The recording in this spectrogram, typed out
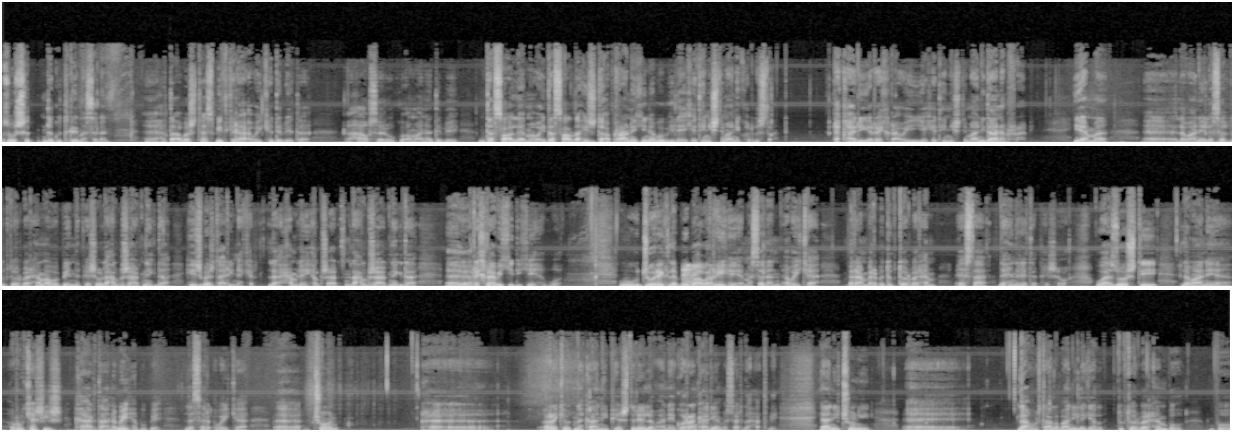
زۆر شت دەگوترێ مەسەەن هەتا ئەوەش تەسبیت کرا ئەوەی کە دەبێتە هاوسەرۆک و ئەمانە دەبێ دە ساڵ لە ماوەی دە ساڵدا هیچ دابڕانێکی نەبووبی لە یەکەتی نیشتیمانی کوردستان لە کاری ڕێکخراوەیی یەکەتی نیشتیمانی دانەبڕابی ئێمە لەوانەیە لەسەر دکتۆر بەرهەم ئەوە بێنە پێشەوە لە هەڵبژاردنێکدا هیچ بەشداری نەکرد لە حملەی هەڵبژاردن لە هەڵبژاردنێکدا ڕێکخراوێکی دیکەی هەبووە و جۆرێک لە بێباوەڕی هەیە مەسەلەن ئەوەی کە بەرامبەر بە دکتۆر بەرهەم ئێستا دەهێنرێتە پێشەوە و زۆشتی لەوانەیە ڕووکەشیش کاردانەوەی هەبوو بێ لەسەر ئەوەی کە چۆن ڕێککەوتنەکانی پێشترێ لەوانەیە گۆڕانکاریان بەسەردا هاتبێ ینی چوونی لاهور تاالبانی لەگەڵ دکتۆر بەرهەم بوو بۆ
